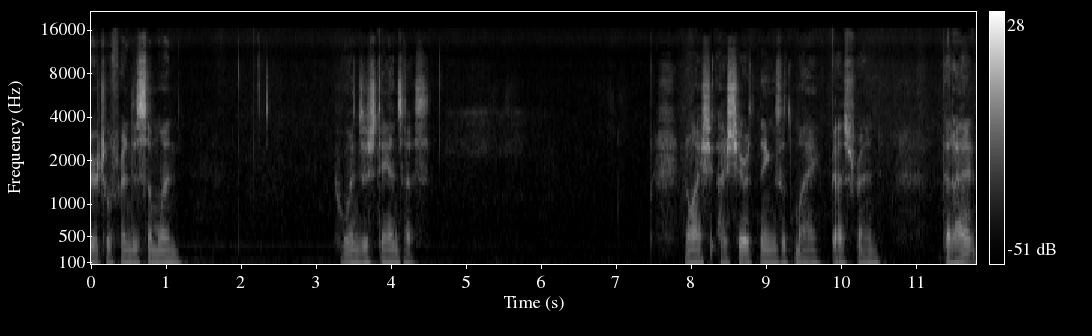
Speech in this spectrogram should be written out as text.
Spiritual friend is someone who understands us. You know, I, sh- I share things with my best friend that I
